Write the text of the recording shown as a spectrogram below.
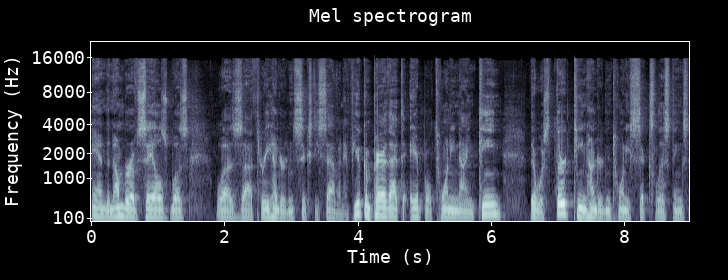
and the number of sales was was uh, 367. If you compare that to April 2019, there was 1326 listings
